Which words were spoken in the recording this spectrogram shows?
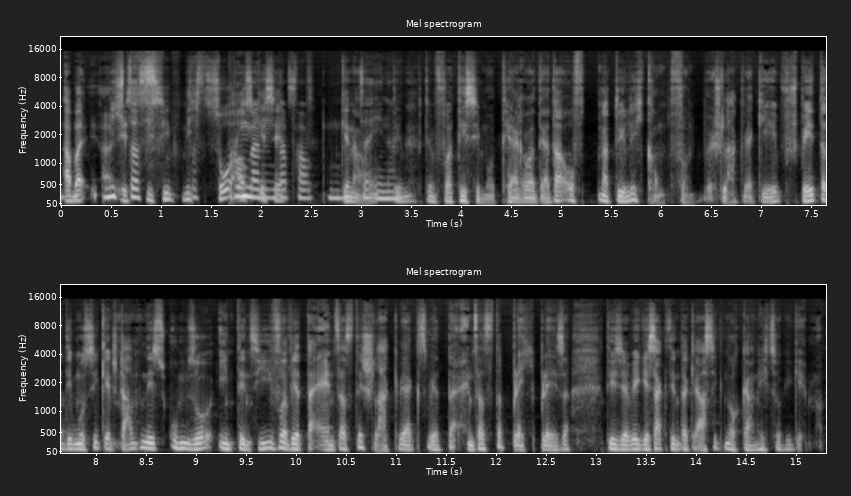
aber äh, nicht es, das, sie sind nicht so Brummen ausgesetzt genau, dem, dem Fortissimo-Terror, der da oft natürlich kommt vom Schlagwerk. Je später die Musik entstanden ist, umso intensiver wird der Einsatz des Schlagwerks, wird der Einsatz der Blechbläser, die es ja wie gesagt in der Klassik noch gar nicht so gegeben hat.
